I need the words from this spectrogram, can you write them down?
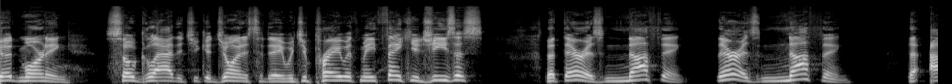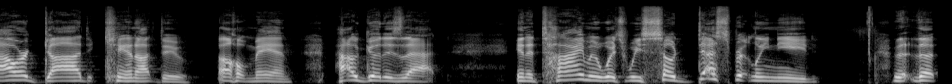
Good morning. So glad that you could join us today. Would you pray with me? Thank you, Jesus, that there is nothing, there is nothing that our God cannot do. Oh man, how good is that? In a time in which we so desperately need the, the,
